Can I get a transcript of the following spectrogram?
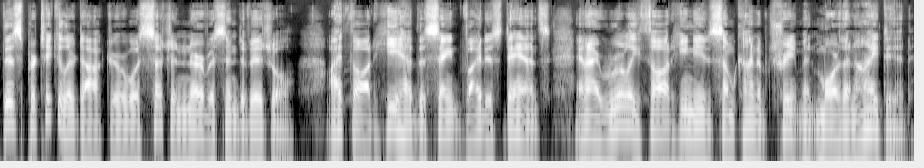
This particular doctor was such a nervous individual. I thought he had the St. Vitus dance, and I really thought he needed some kind of treatment more than I did.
